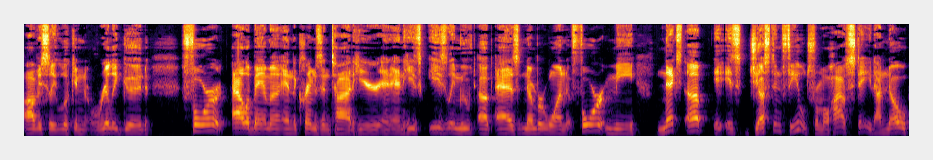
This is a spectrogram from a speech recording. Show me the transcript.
Obviously looking really good for Alabama and the Crimson Tide here, and, and he's easily moved up as number one for me. Next up is Justin Fields from Ohio State. I know,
